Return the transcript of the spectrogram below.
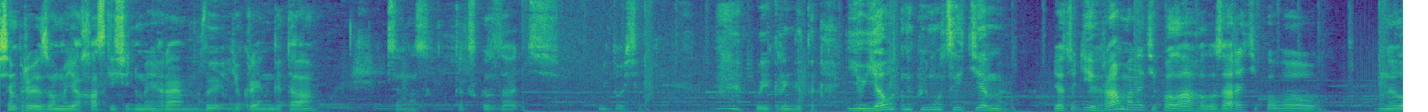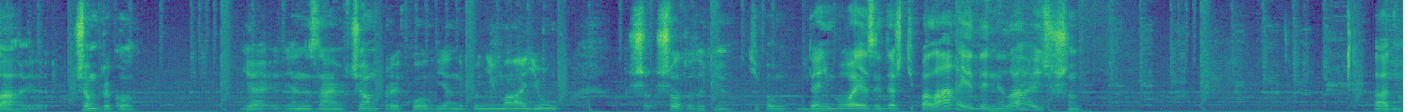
Всем привет, з вами я Хаски. Сьогодні ми граємо в Ukraine GTA. Це у нас, так сказати, відосик. В Ukraine GTA. І я от не пойму цієї теми. Я тоді грав, мене типа лагало, зараз типа во не лагає. В чому прикол? Я, я не знаю, в чому прикол, я не понімаю. Що то таке? Типа, день буває, зайдеш, типа лагає, день не лагає, чи що? Ладно,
